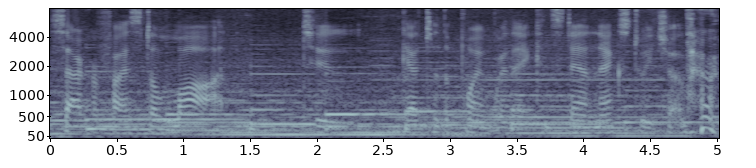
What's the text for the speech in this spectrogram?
sacrificed a lot to get to the point where they can stand next to each other.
